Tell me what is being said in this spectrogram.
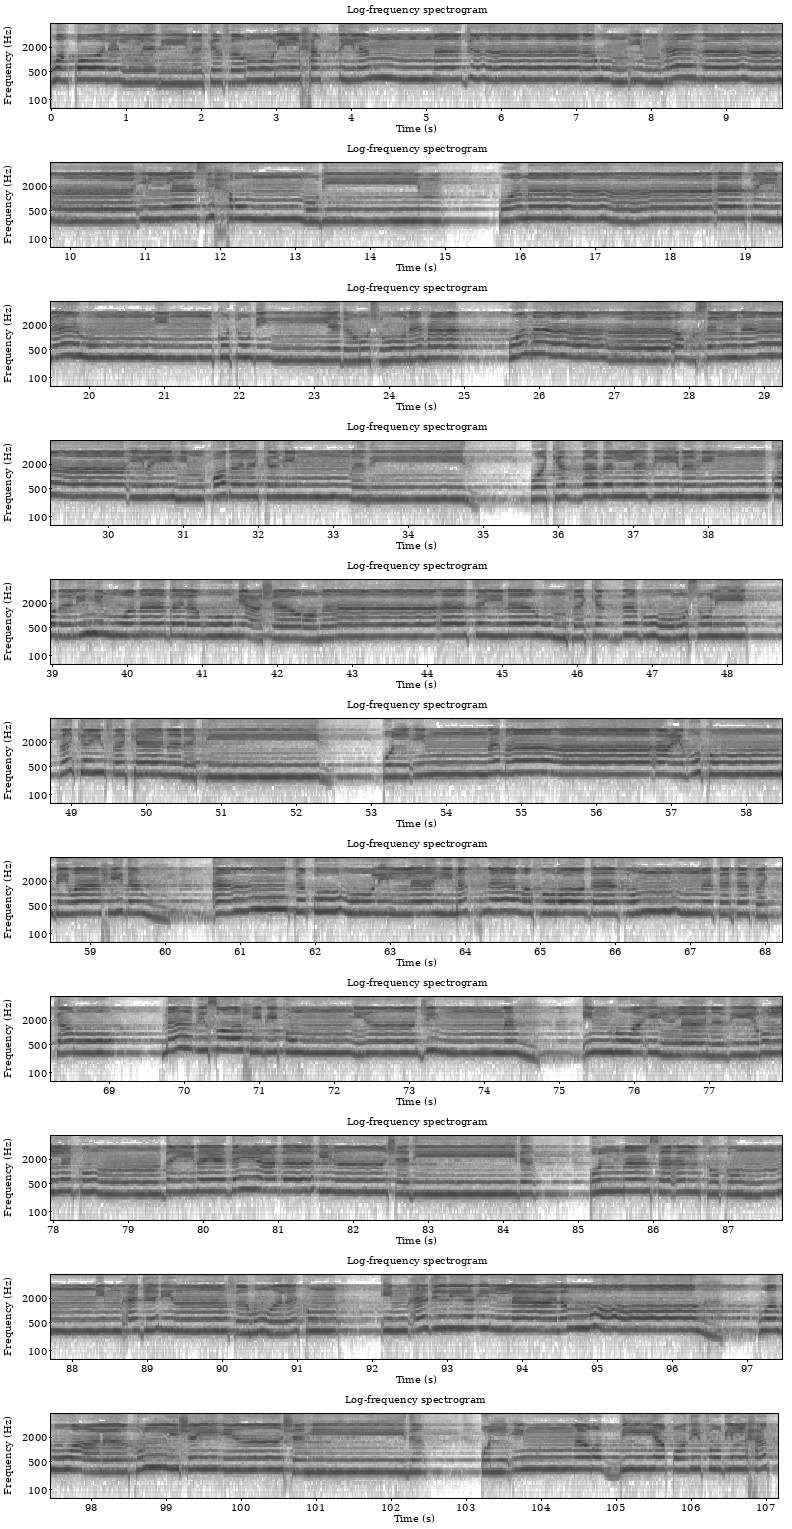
وقال الذين كفروا للحق لما جاءهم إن هذا إلا سحر مبين وما آتيناهم من كتب يدرسونها وما أرسلنا قبلك من نذير. وكذب الذين من قبلهم وما بلغوا معشار ما آتيناهم فكذبوا رسلي. فكيف كان نكير؟ ثم وهو على كل شيء شهيد. قل إن ربي يقذف بالحق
